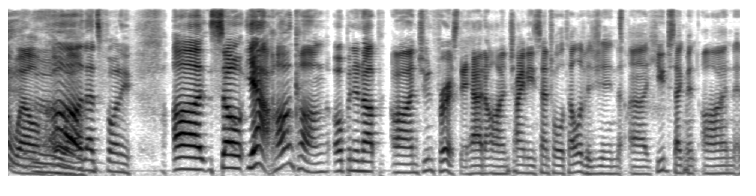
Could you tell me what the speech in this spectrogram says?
Oh well. Oh, Oh, well. that's funny. Uh, so yeah, Hong Kong opening up on June first. They had on Chinese Central Television a huge segment on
